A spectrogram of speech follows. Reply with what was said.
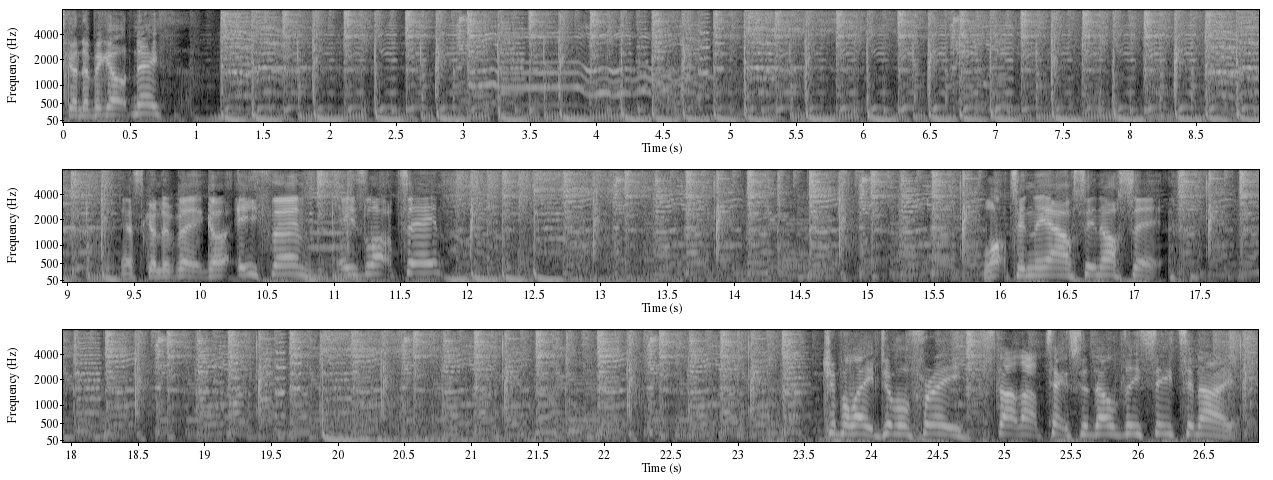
It's going to be got Nath. That's going to be got Ethan. He's locked in. Locked in the house in Ossett. Triple eight double three. Start that text with LDC tonight.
